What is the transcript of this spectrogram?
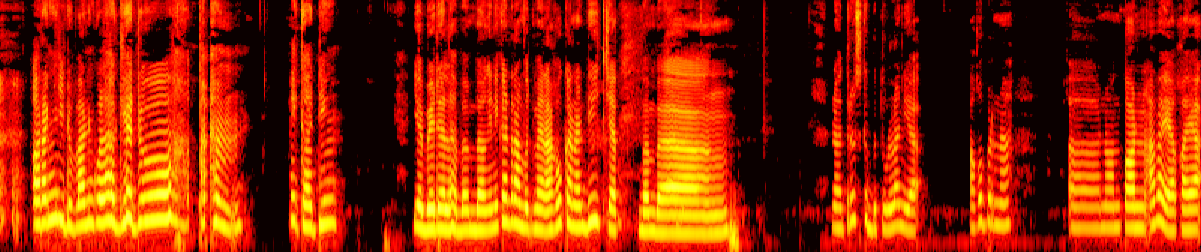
orangnya di depanku lagi aduh eh gading ya beda lah Bambang ini kan rambut merahku karena dicat Bambang nah terus kebetulan ya aku pernah uh, nonton apa ya kayak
